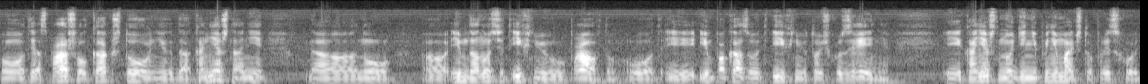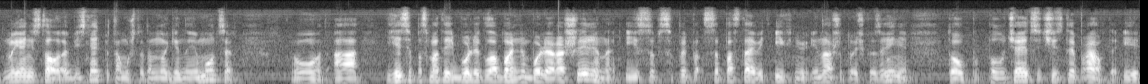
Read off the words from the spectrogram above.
вот, я спрашивал, как, что у них, да, конечно, они, э, ну, э, им доносят ихнюю правду, вот, и им показывают ихнюю точку зрения, и, конечно, многие не понимают, что происходит, но я не стал объяснять, потому что там многие на эмоциях, вот. А если посмотреть более глобально, более расширенно и сопоставить ихнюю и нашу точку зрения, то получается чистая правда. И э,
